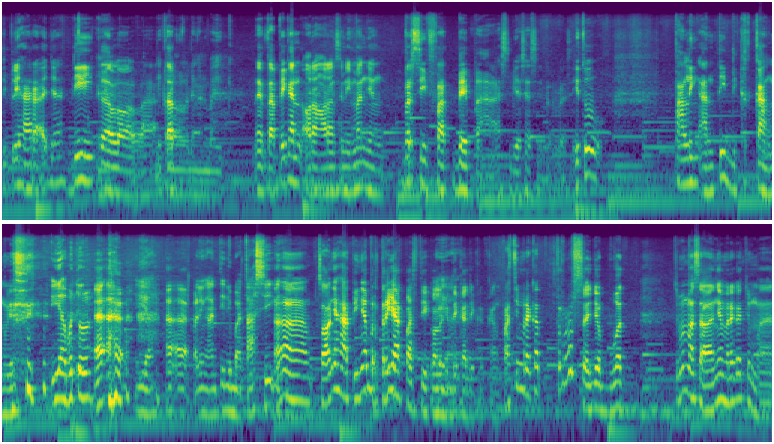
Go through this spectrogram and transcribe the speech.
dipelihara aja, dikelola. Tap- dikelola dengan baik Nah, tapi kan orang-orang seniman yang bersifat bebas, biasa sih bebas. Itu paling anti dikekang biasanya. iya betul iya paling anti dibatasi gitu. Eh, soalnya hatinya berteriak pasti kalau Iya. ketika dikekang. Pasti mereka terus saja buat Cuma masalahnya mereka cuman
